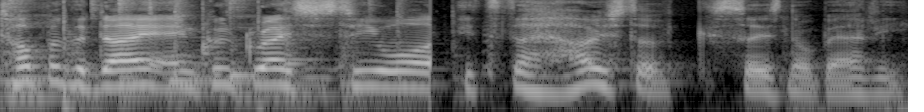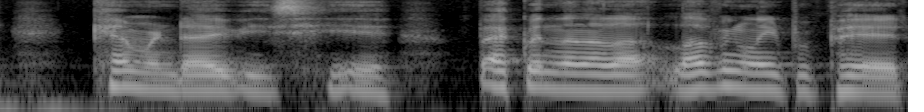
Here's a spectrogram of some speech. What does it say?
Top of the day and good graces to you all. It's the host of Seasonal Bounty, Cameron Davies here, back with another lovingly prepared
